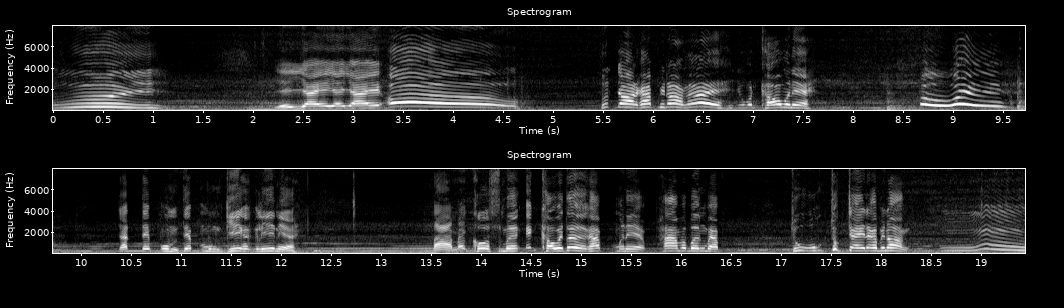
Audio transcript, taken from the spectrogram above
อุ้ยใหญ่ใหญ่ใหญ่โอ้สุดยอดครับพี่น้องเอ้ยอยู่บนเขามาเนี่ยโอ้ยจัดเต็มอุ่มเต็มมุงกี้คักลีเนี่ยตาแมคโครสเมืองเอ็กคาเวเตอร์ครับมื่อนี้พามาเบิงแบบจุกจุกใจนะครับพี่น้องอืม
